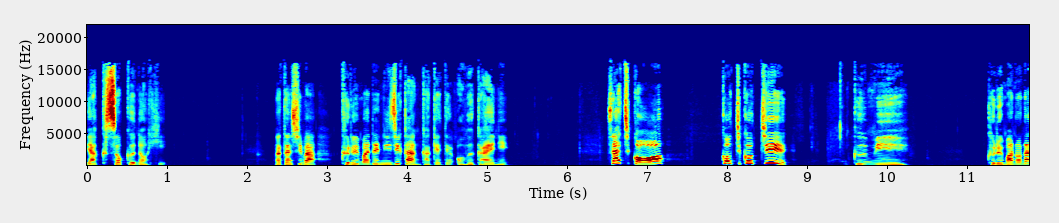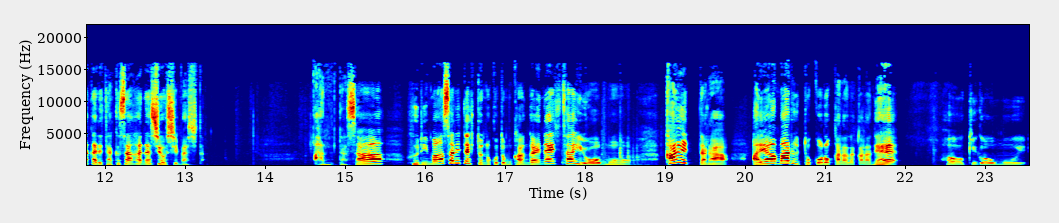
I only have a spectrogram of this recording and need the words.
約束の日。私は車で2時間かけてお迎えに。幸子こっちこっち。グミ。車の中でたくさん話をしました。あんたさ振り回された人のことも考えないさいよ。もう帰ったら謝るところからだからね。はあ気が重い。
